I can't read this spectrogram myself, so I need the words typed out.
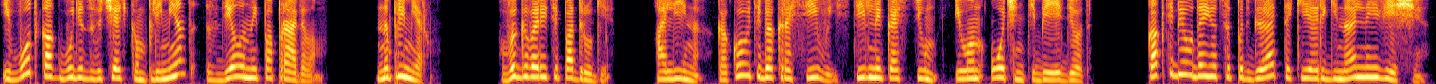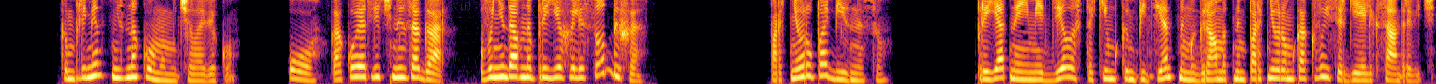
И вот как будет звучать комплимент, сделанный по правилам. Например, вы говорите подруге, «Алина, какой у тебя красивый, стильный костюм, и он очень тебе идет. Как тебе удается подбирать такие оригинальные вещи?» Комплимент незнакомому человеку. «О, какой отличный загар! Вы недавно приехали с отдыха?» Партнеру по бизнесу. Приятно иметь дело с таким компетентным и грамотным партнером, как вы, Сергей Александрович.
